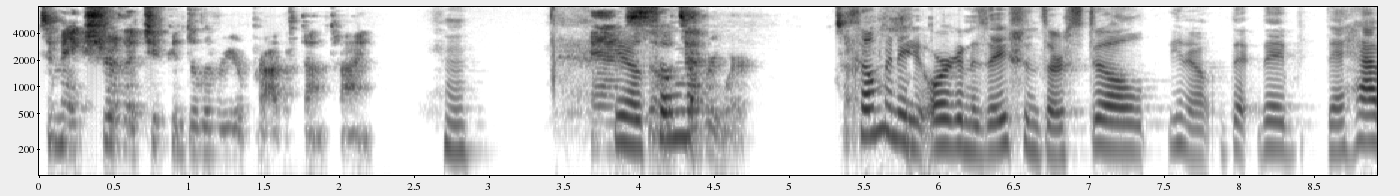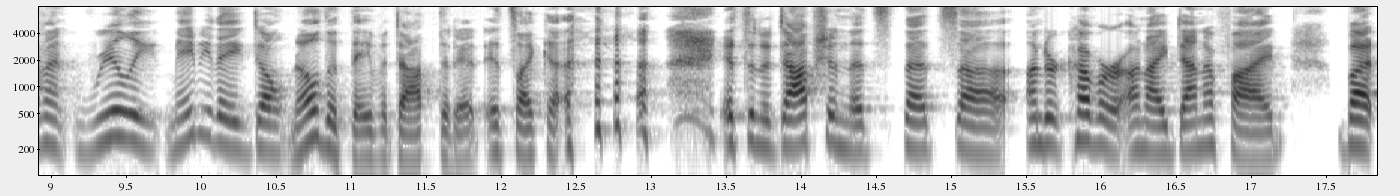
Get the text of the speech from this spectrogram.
to make sure that you can deliver your product on time. Hmm. And you know, so, so it's ma- everywhere. Sorry. so many organizations are still you know they they they haven't really maybe they don't know that they've adopted it it's like a it's an adoption that's that's uh, undercover unidentified but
